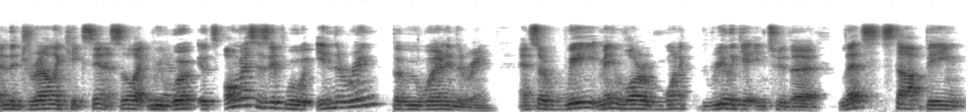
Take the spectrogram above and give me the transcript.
and the adrenaline kicks in. It's sort of like we Yeah. were. It's almost as if we were in the ring, but we weren't in the ring. And so we, me and Laura, we want to really get into the. Let's start being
